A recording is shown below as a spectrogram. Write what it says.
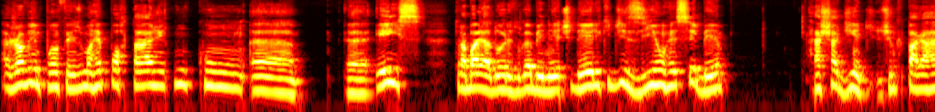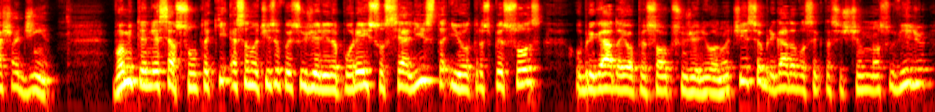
a Jovem Pan fez uma reportagem com, com uh, uh, ex-trabalhadores do gabinete dele que diziam receber rachadinha, tinham que pagar rachadinha. Vamos entender esse assunto aqui. Essa notícia foi sugerida por ex-socialista e outras pessoas. Obrigado aí ao pessoal que sugeriu a notícia. Obrigado a você que está assistindo o nosso vídeo.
